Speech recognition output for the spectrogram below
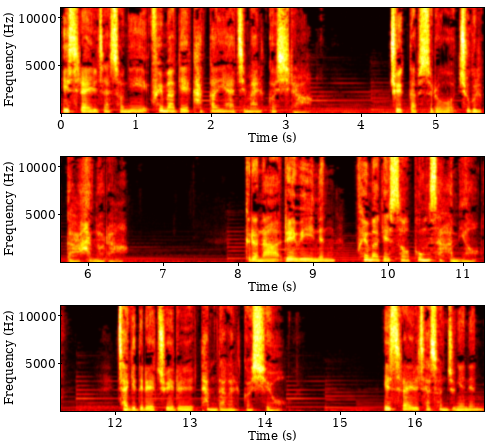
이스라엘 자손이 회막에 가까이 하지 말 것이라 죄값으로 죽을까 하노라. 그러나 레위인은 회막에서 봉사하며 자기들의 죄를 담당할 것이요. 이스라엘 자손 중에는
